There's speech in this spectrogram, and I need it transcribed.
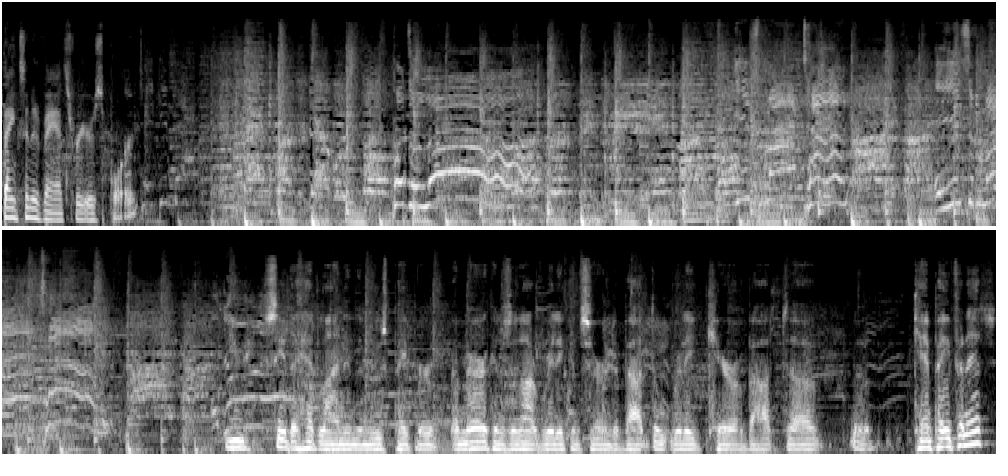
Thanks in advance for your support. You see the headline in the newspaper Americans are not really concerned about, don't really care about uh, campaign finance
